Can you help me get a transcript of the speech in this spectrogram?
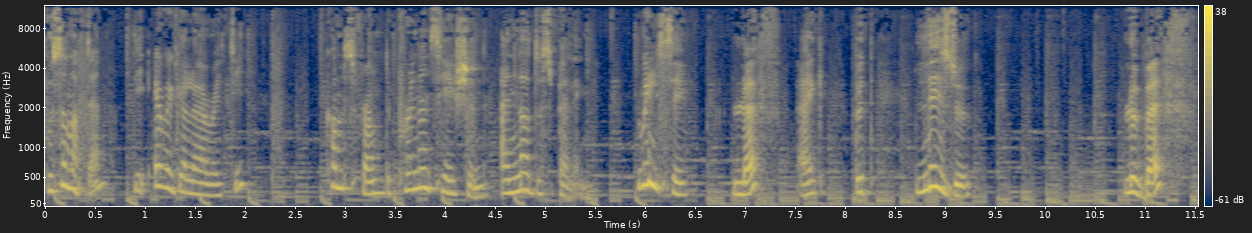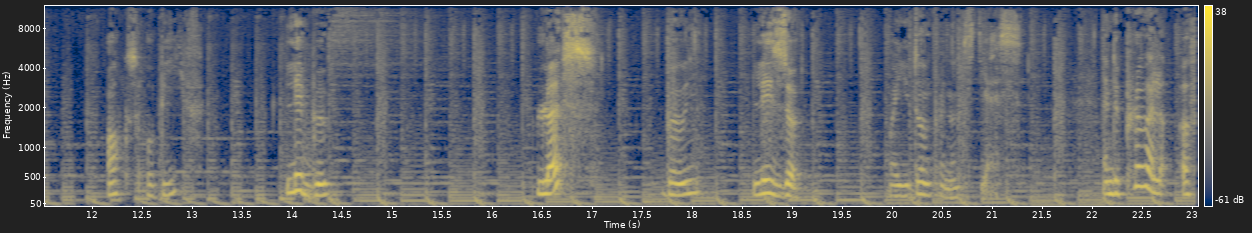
For some of them, the irregularity comes from the pronunciation and not the spelling. We'll say l'œuf, egg, but les œufs. Le bœuf, ox or beef. Les bœufs. L'os, bone. Les œufs, where you don't pronounce the S and the plural of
